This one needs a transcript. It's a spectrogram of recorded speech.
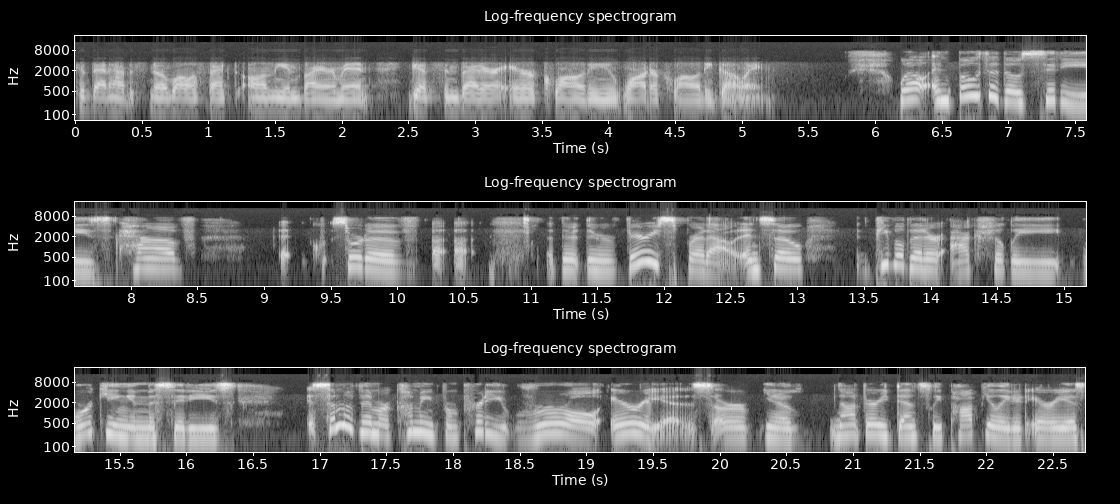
could then have a snowball effect on the environment, get some better air quality, water quality going. Well, and both of those cities have uh, sort of uh, uh, they're they're very spread out, and so people that are actually working in the cities, some of them are coming from pretty rural areas, or you know not very densely populated areas,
